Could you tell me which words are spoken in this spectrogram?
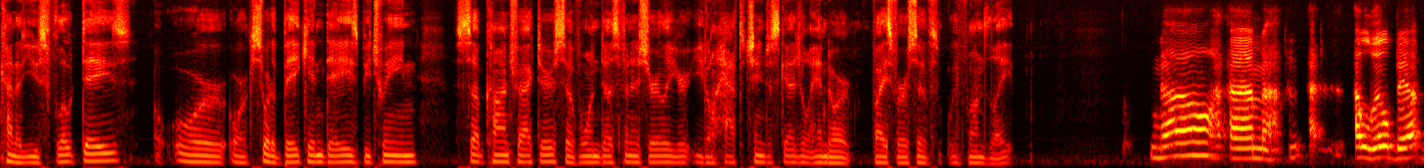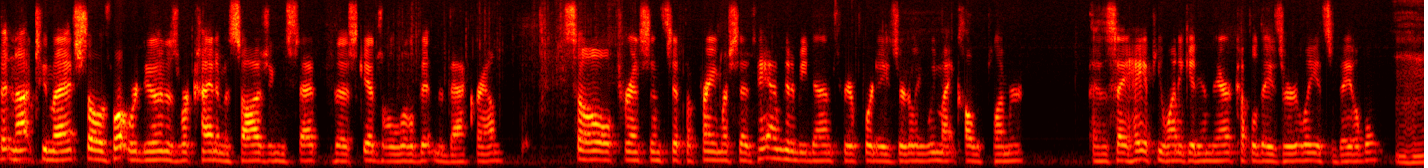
kind of use float days or, or sort of bake in days between subcontractors? So if one does finish early, you're, you do not have to change the schedule and or vice versa if, if one's late? No, um, a little bit, but not too much. So what we're doing is we're kind of massaging set the schedule a little bit in the background. So, for instance, if a framer says, "Hey, I'm going to be done three or four days early," we might call the plumber and say, "Hey, if you want to get in there a couple days early, it's available. Mm-hmm.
